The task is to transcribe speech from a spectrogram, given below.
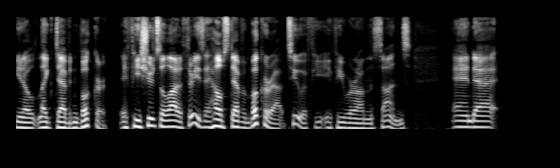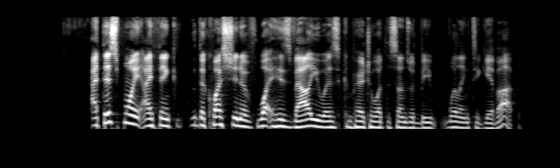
You know, like Devin Booker. If he shoots a lot of threes, it helps Devin Booker out too. If he if he were on the Suns, and uh, at this point, I think the question of what his value is compared to what the Suns would be willing to give up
